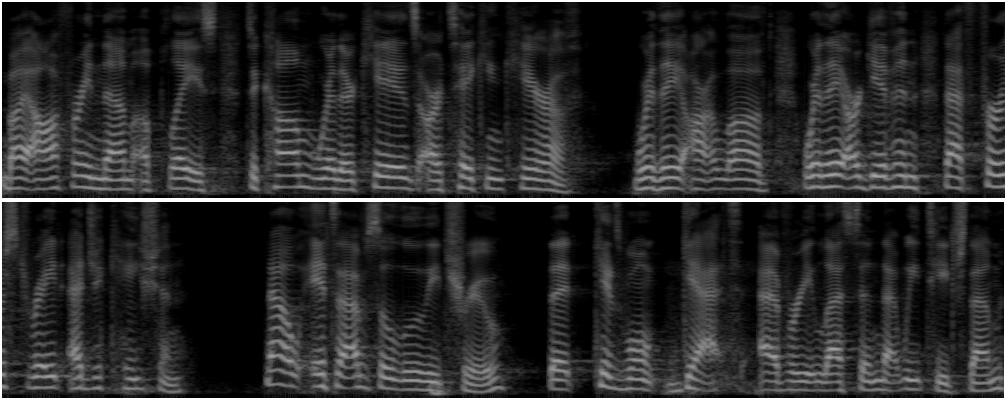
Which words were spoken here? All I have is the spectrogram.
by offering them a place to come where their kids are taken care of, where they are loved, where they are given that first rate education. Now, it's absolutely true that kids won't get every lesson that we teach them.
